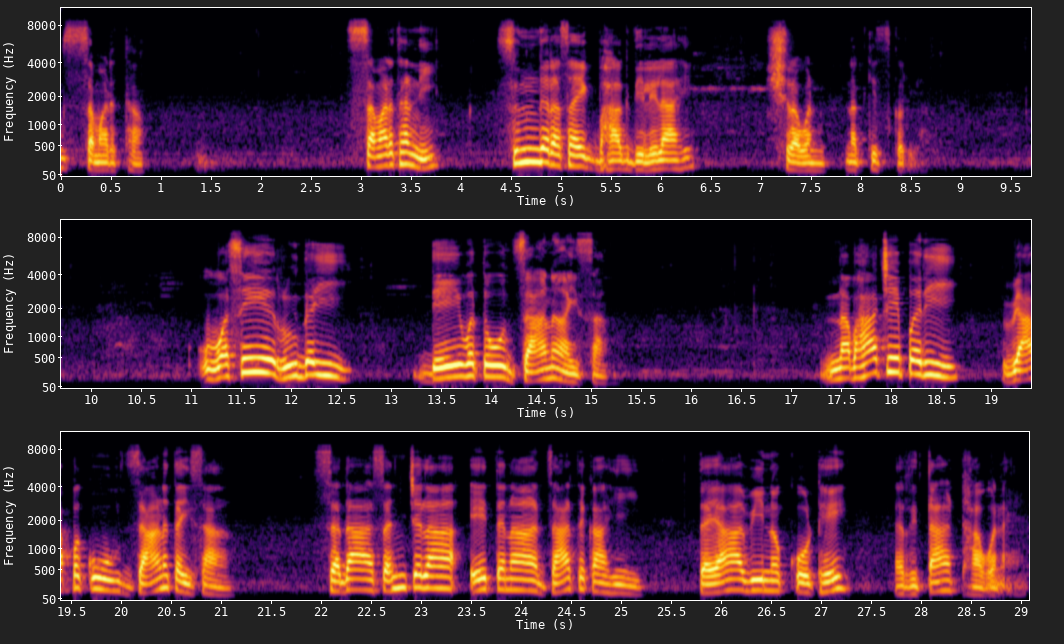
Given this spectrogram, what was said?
समर्थ. समर्थांनी सुंदर असा एक भाग दिलेला आहे. श्रवण नक्कीच करूया. वसे हृदयी देव तो जाण ऐसा नभाचे परी व्यापकू जाण तैसा सदा संचला येतना जात काही तयाविन कोठे रिता ठावन आहे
